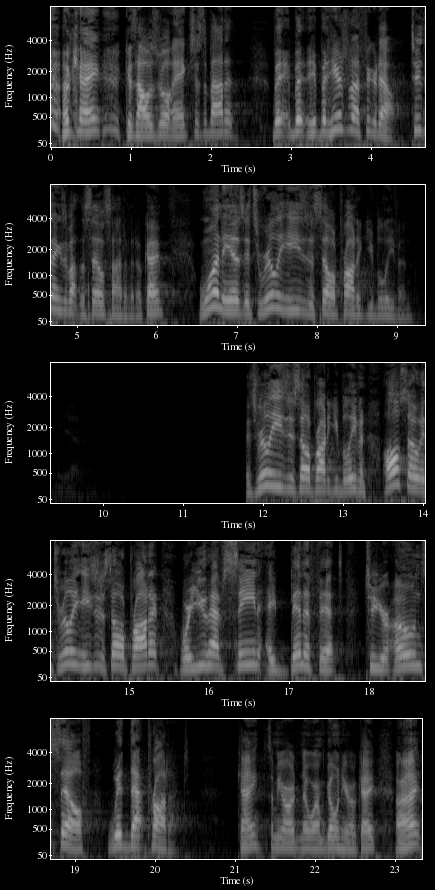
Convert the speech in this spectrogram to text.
okay? Because I was real anxious about it. But, but, but here's what I figured out two things about the sales side of it, okay? One is it's really easy to sell a product you believe in. It's really easy to sell a product you believe in. Also, it's really easy to sell a product where you have seen a benefit to your own self with that product. Okay? Some of you already know where I'm going here, okay? All right?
